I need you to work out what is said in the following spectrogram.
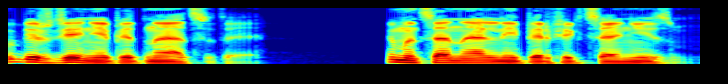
Убеждение 15. Эмоциональный перфекционизм.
